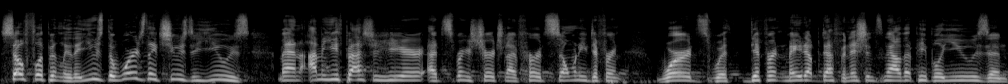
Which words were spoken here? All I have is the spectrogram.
so flippantly. They use the words they choose to use. Man, I'm a youth pastor here at Springs Church, and I've heard so many different words with different made up definitions now that people use, and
